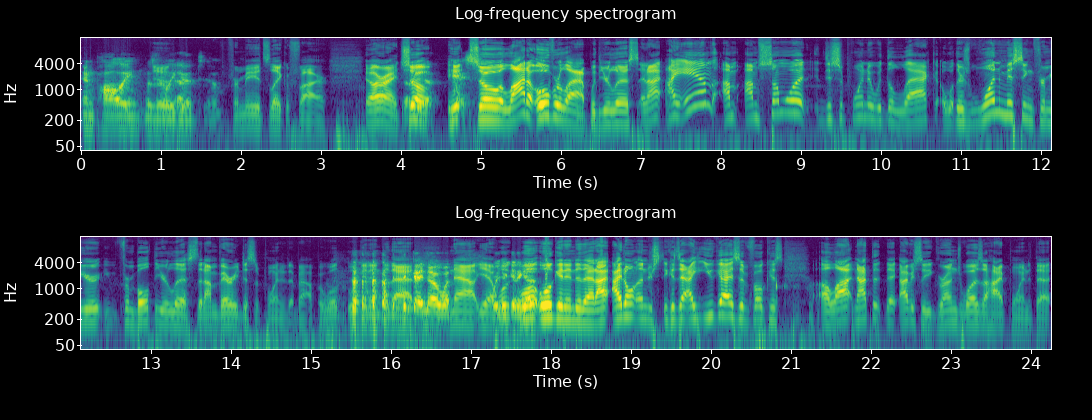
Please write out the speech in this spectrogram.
and Polly was Yeah. really Yeah. good too. For me, it's Lake of Fire. All right, Oh, so yeah. Nice. so a lot of overlap with your list, and I, I am I'm I'm somewhat disappointed with the lack. Well, there's one missing from your from both of your lists that I'm very disappointed about, but we'll we'll get into I that. think I know what. now, yeah, what we'll, getting we'll, at. we'll get into that. I, I don't understand because I, you guys have focused a lot. Not that, that obviously grunge was a high point at that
